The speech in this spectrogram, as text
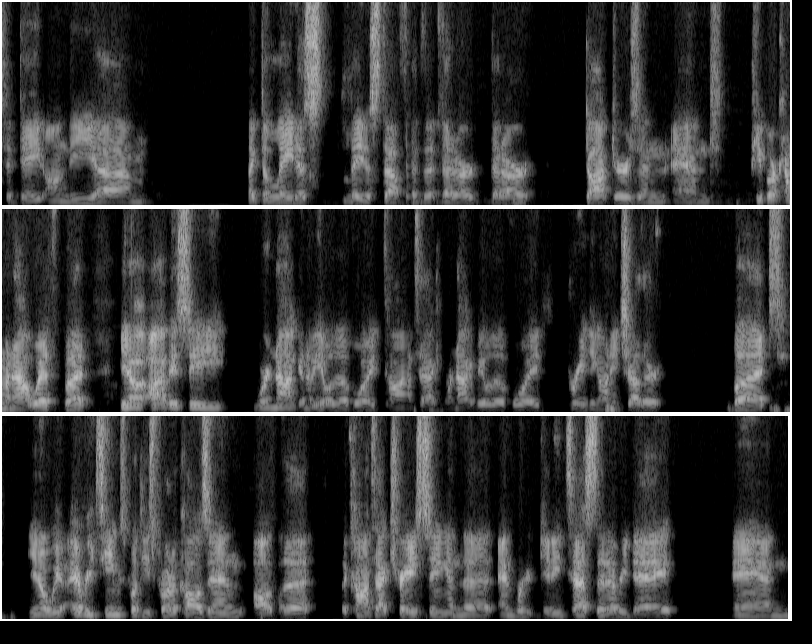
to date on the um, like the latest latest stuff that, that, that are that are doctors and and people are coming out with. But you know, obviously, we're not going to be able to avoid contact. We're not going to be able to avoid breathing on each other. But you know, we every team's put these protocols in, all the the contact tracing and the and we're getting tested every day. And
